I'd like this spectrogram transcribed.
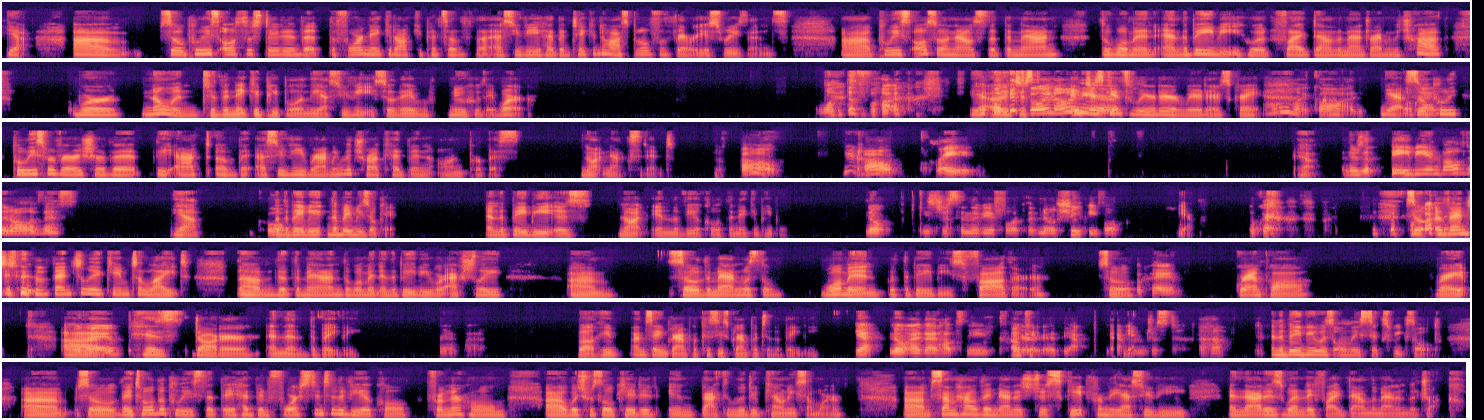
Yeah. Um, so police also stated that the four naked occupants of the SUV had been taken to hospital for various reasons. Uh, police also announced that the man, the woman, and the baby who had flagged down the man driving the truck were known to the naked people in the SUV, so they knew who they were. What the fuck? Yeah, what is just going on it here? just gets weirder and weirder. It's great. Oh my uh, god. Yeah, so Okay. poli- police were very sure that the act of the SUV ramming the truck had been on purpose, not an accident. Oh. Yeah. Oh, great. Yeah. There's a baby involved in all of this? Yeah, Cool. but the baby the baby's okay. And the baby is not in the vehicle with the naked people. No, he's just in the vehicle with the no shoe people. Yeah. Okay. So eventually eventually it came to light um that the man, the woman and the baby were actually um so the man was the woman with the baby's father. So Okay. grandpa, right? Uh, Okay. His daughter, and then the baby. Grandpa. Well, he, I'm saying grandpa because he's grandpa to the baby, Yeah, no, I, that helps me clear Okay. it. Yeah, yeah, Yeah. I'm just uh-huh. and the baby was only six weeks old. Um, so they told the police that they had been forced into the vehicle from their home, uh, which was located in back in Leduc County somewhere. Um, somehow they managed to escape from the SUV, and that is when they flagged down the man in the truck.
